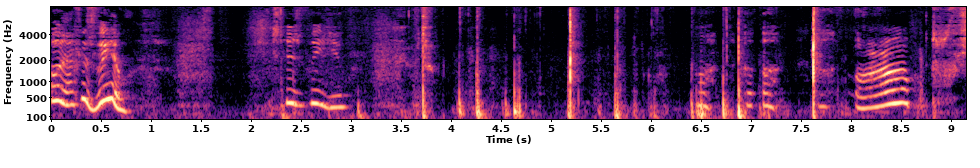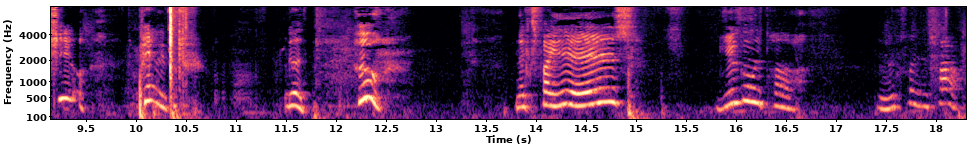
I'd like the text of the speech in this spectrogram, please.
Oh, that's his video. It's his video. Oh, uh, uh, uh, oh, shit. Good. Whew. Next fight is Jigglypuff. Next fight is Fox.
